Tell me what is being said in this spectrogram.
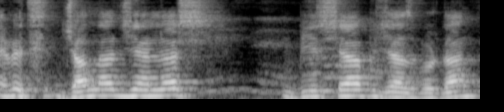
Evet canlar ciğerler bir şey yapacağız buradan.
